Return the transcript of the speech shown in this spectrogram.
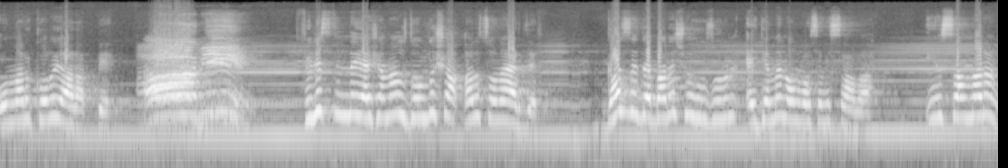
Onları koru ya Rabbi. Amin. Filistin'de yaşanan zorlu şartları sona erdir. Gazze'de barış ve huzurun egemen olmasını sağla. İnsanların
